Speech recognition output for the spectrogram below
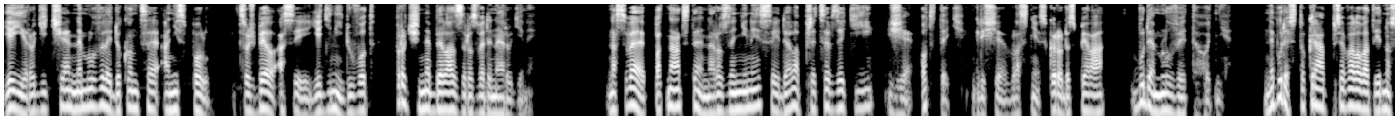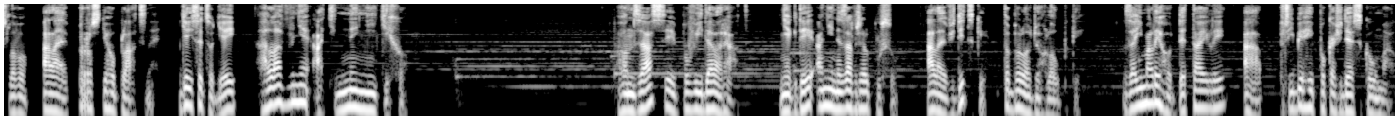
Její rodiče nemluvili dokonce ani spolu, což byl asi jediný důvod, proč nebyla z rozvedené rodiny. Na své 15. narozeniny si dala předsevzetí, že odteď, když je vlastně skoro dospělá, bude mluvit hodně. Nebude stokrát převalovat jedno slovo, ale prostě ho plácne. Děj se, co děj, hlavně ať není ticho. Honza si povídal rád. Někdy ani nezavřel pusu, ale vždycky to bylo do hloubky. Zajímaly ho detaily a příběhy po každé zkoumal.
